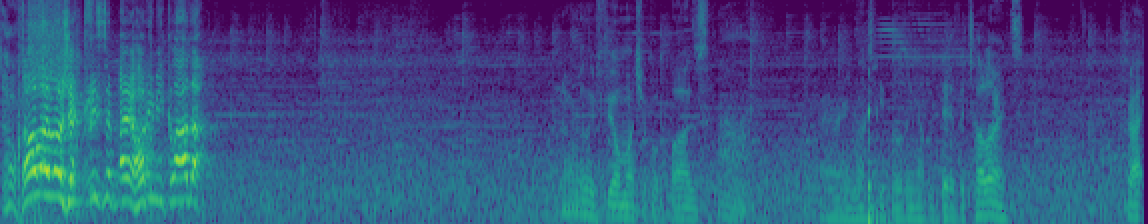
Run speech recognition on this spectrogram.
Oh môj bože, Kriste, pane, horí mi kláda! I don't really feel much of a buzz. Uh, you must be building up a bit of a tolerance. Right.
